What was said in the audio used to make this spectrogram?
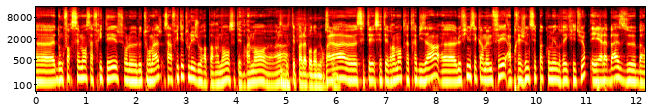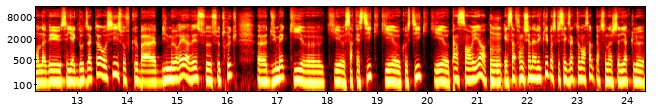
Euh, donc forcément, ça fritait sur le, le tournage. Ça a frité tous les jours, apparemment. C'était vraiment, euh, voilà. C'était pas la bande ambiance. Voilà, euh, c'était c'était vraiment très très bizarre. Euh, le film s'est quand même fait après je ne sais pas combien de réécritures. Et à la base, bah, on avait essayé avec d'autres acteurs aussi, sauf que bah, Bill Murray avait ce, ce truc du mec qui euh, qui est sarcastique, qui est euh, caustique, qui est euh, pince sans rire. Mhm. Et ça fonctionne avec lui parce que c'est exactement ça le personnage. C'est-à-dire que le,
